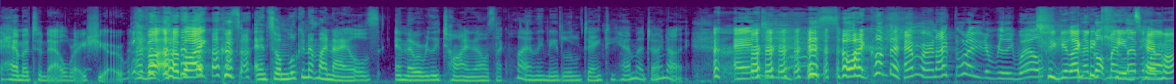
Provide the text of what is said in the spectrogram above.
hammer to nail ratio? Have I? Have I? Cause, and so I'm looking at my nails, and they were really tiny. And I was like, well, I only need a little dainty hammer, don't I? And so I got the hammer, and I thought I did it really well. So you like And I the got my kids hammer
